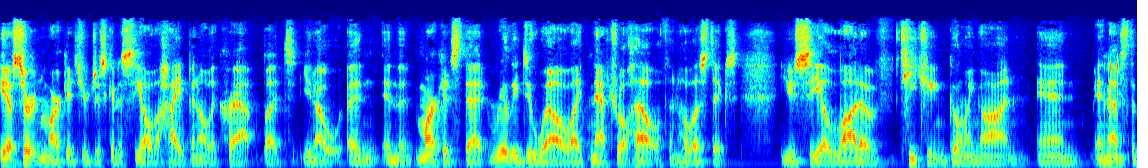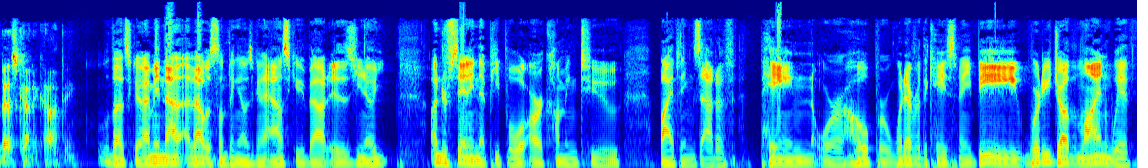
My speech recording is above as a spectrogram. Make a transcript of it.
you know, certain markets you're just going to see all the hype and all the crap, but you know, in in the markets that really do well, like natural health and holistics, you see a lot of teaching going on, and and that's the best kind of copy. Well, that's good. I mean, that that was something I was going to ask you about. Is you know, understanding that people are coming to buy things out of pain or hope or whatever the case may be. Where do you draw the line with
